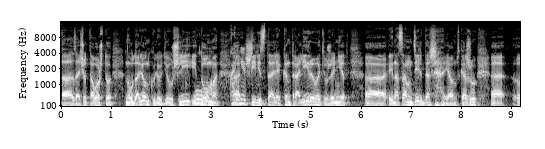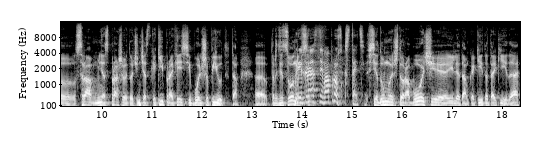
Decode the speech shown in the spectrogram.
за счет того, что на удаленку люди ушли и О, дома а, конечно. перестали контролировать, уже нет. а, И на самом деле, даже я вам скажу, а, э, срав- меня спрашивают очень часто, какие профессии больше пьют. Там, э, традиционно все- Прекрасный вопрос, кстати. все думают, что рабочие или там какие-то такие, да,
